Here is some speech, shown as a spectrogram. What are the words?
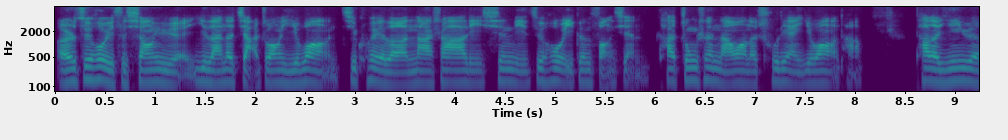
而最后一次相遇，依兰的假装遗忘击溃了娜莎阿里心里最后一根防线。她终身难忘的初恋遗忘了她，她的音乐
